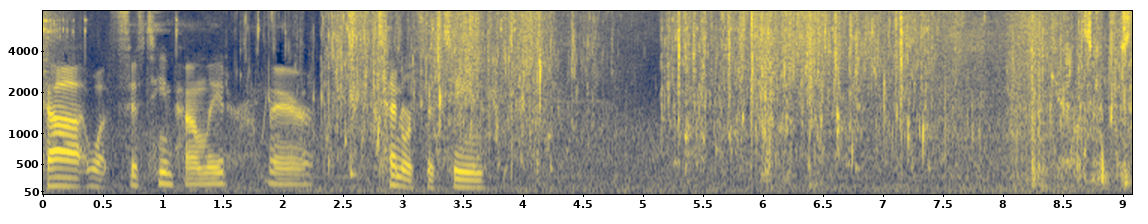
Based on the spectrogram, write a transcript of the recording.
got what 15 pound leader there. 10 or 15 okay let's this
